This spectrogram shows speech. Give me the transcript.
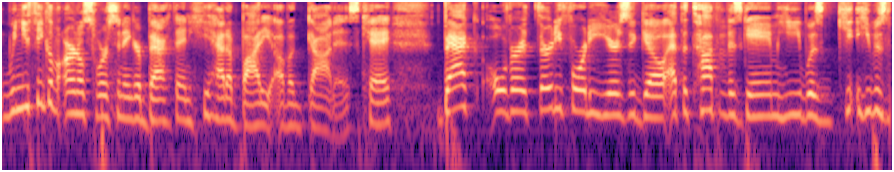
when you think of Arnold Schwarzenegger back then, he had a body of a goddess, okay? Back over 30, 40 years ago, at the top of his game, he was, he was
